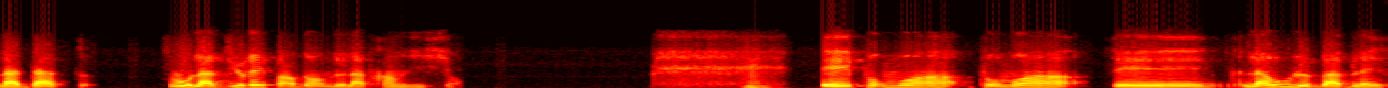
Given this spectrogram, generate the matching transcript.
la date ou la durée, pardon, de la transition. Mm. Et pour moi, pour moi, c'est là où le bas blesse.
